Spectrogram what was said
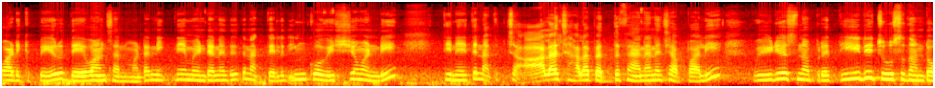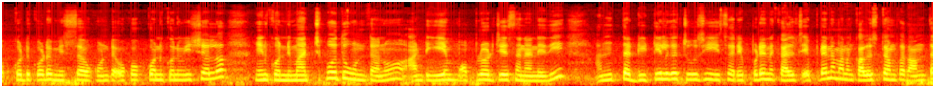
వాడికి పేరు దేవాన్స్ అనమాట నిక్ నేమ్ ఏంటనేది అయితే నాకు తెలియదు ఇంకో విషయం అండి తినైతే నాకు చాలా చాలా పెద్ద ఫ్యాన్ అనే చెప్పాలి. వీడియోస్ నా ప్రతిదీ చూస్తుందంట. ఒక్కటి కూడా మిస్ అవ్వకుంటే ఒక్కొక్క కొన్ని కొన్ని విషయాల్లో నేను కొన్ని మర్చిపోతూ ఉంటాను. అంటే ఏం అప్లోడ్ చేశాను అనేది అంత డీటెయిల్గా చూసి ఈసారి ఎప్పుడైనా కలిసి ఎప్పుడైనా మనం కలుస్తాం కదా అంత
